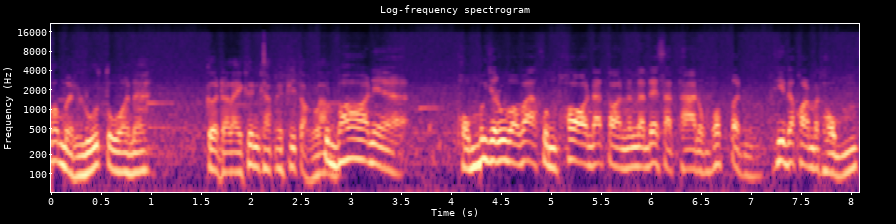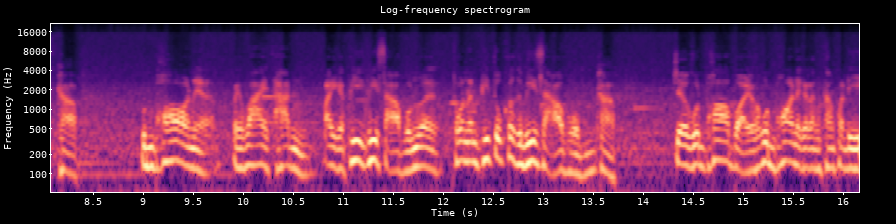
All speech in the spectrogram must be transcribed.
ก็เหมือนรู้ตัวนะ เกิดอะไรขึ้นครับให้พี่ต๋องเล่า คุณพ่อเนี่ย ผมเพิ่งจะรู้มาว่าคุณพ่อณตอนนั้นนะได้ศรัทธาหลวงพ่อเปิ่นที่นครปฐมครับ คุณพ่อเนี่ยไปไหว้ท่านไปกับพี่พี่สาวผมด้วยช่วงนั้นพี่ตุ๊กก็คือพี่สาวผมครับ เจอคุณพ่อบ่อยเพราะคุณพ่อเนี่ยกำลังทำคดี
